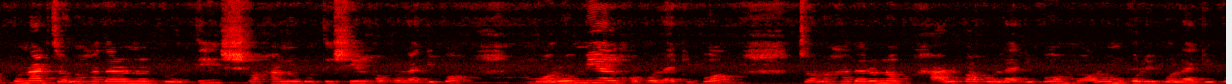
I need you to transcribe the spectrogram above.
আপোনাৰ জনসাধাৰণৰ প্ৰতি সহানুভূতিশীল হ'ব লাগিব, মৰমীয়াল হ'ব লাগিব, জনসাধাৰণক ভালো পাব লাগিব, মৰম কৰিব লাগিব,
